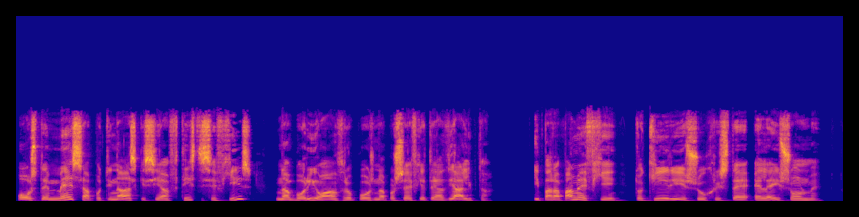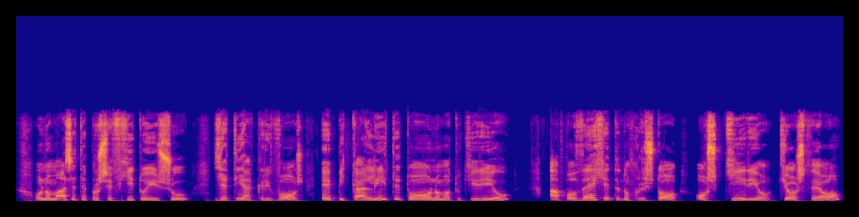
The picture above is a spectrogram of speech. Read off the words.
ώστε μέσα από την άσκηση αυτής της ευχής να μπορεί ο άνθρωπος να προσεύχεται αδιάλειπτα. Η παραπάνω ευχή, το Κύριε Ιησού Χριστέ ελέησόν με, ονομάζεται προσευχή του Ιησού γιατί ακριβώς επικαλείται το όνομα του Κυρίου, αποδέχεται τον Χριστό ως Κύριο και ως Θεό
